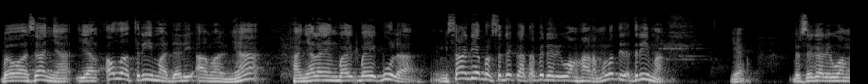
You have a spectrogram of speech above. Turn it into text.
bahwasanya yang Allah terima dari amalnya hanyalah yang baik-baik pula. Misalnya dia bersedekah tapi dari uang haram, Allah tidak terima. Ya bersedekah dari uang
